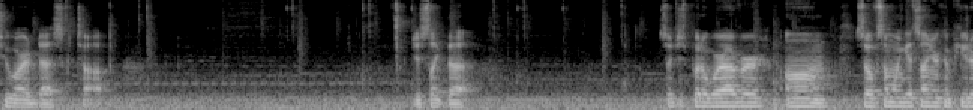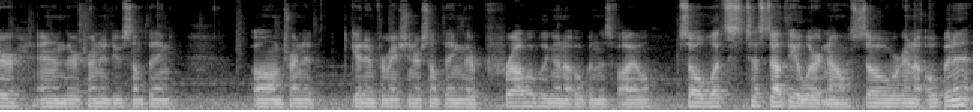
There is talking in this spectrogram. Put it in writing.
to our desktop. Just like that. So just put it wherever. Um, so if someone gets on your computer and they're trying to do something, um, trying to get information or something, they're probably gonna open this file. So let's test out the alert now. So we're gonna open it.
